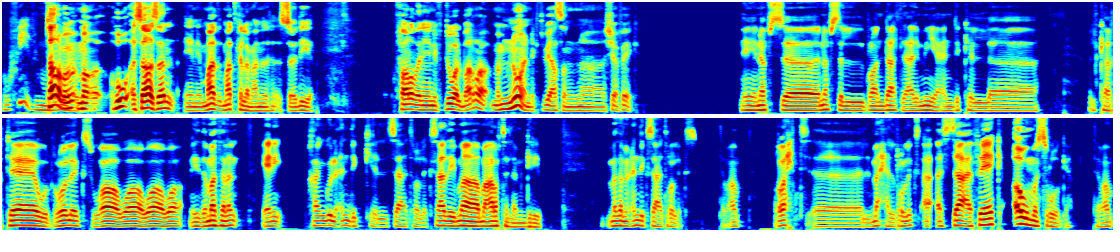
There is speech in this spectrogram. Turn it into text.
وفي في ترى ما- هو أساسا يعني ما ما أتكلم عن السعودية. فرضا يعني في دول برا ممنوع إنك تبيع أصلا أشياء فيك إيه نفس نفس البراندات العالمية. عندك ال- الكارتيه والرولكس وا وا وا وا. إذا مثلا يعني خلينا نقول عندك الساعة رولكس هذه ما ما عرفتها إلا من قريب. مثلا عندك ساعة رولكس تمام؟ رحت آه، المحل رولكس آه، الساعة fake أو مسروقة تمام؟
